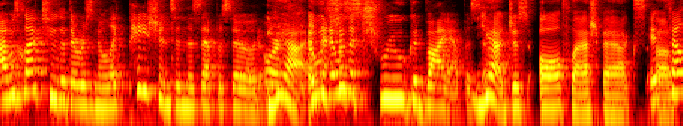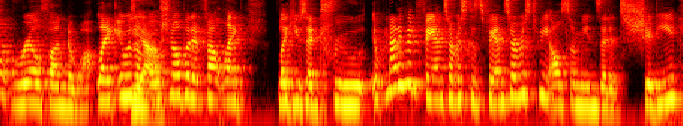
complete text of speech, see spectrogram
I was glad too that there was no like patients in this episode, or Yeah, it was that it was a true goodbye episode. Yeah, just all flashbacks. it of- felt real fun to watch. Like it was Yeah. emotional, but it felt like like you said, true. It, not even fan service because fan service to me also means that it's shitty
